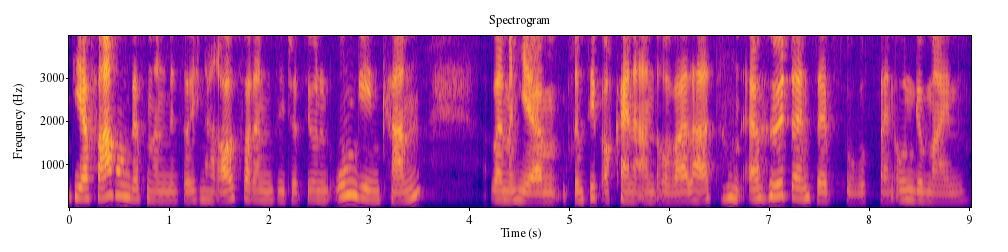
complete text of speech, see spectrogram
Die Erfahrung, dass man mit solchen herausfordernden Situationen umgehen kann, weil man hier im Prinzip auch keine andere Wahl hat, erhöht dein Selbstbewusstsein ungemein.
